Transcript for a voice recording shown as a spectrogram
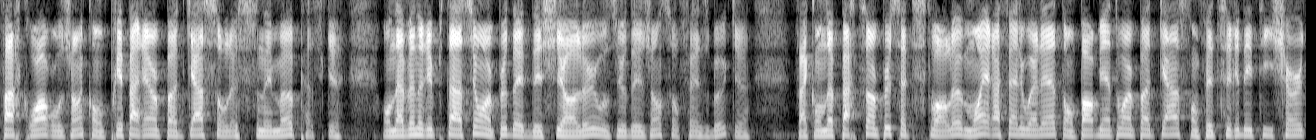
faire croire aux gens qu'on préparait un podcast sur le cinéma parce que on avait une réputation un peu d'être des aux yeux des gens sur Facebook. Fait qu'on a parti un peu cette histoire-là. Moi et Raphaël Ouellette, on part bientôt un podcast, on fait tirer des t-shirts.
